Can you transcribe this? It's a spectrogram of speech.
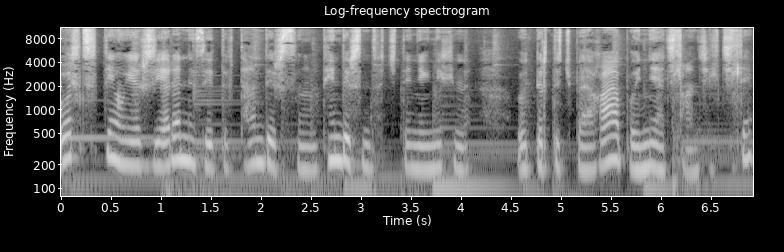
Уулзалтын үеэр ярианы сэдв танд ирсэн, тэнд ирсэн зочдын нэгнийх нь удирдах байгаа буйны ажиллагаанд шилжлээ.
